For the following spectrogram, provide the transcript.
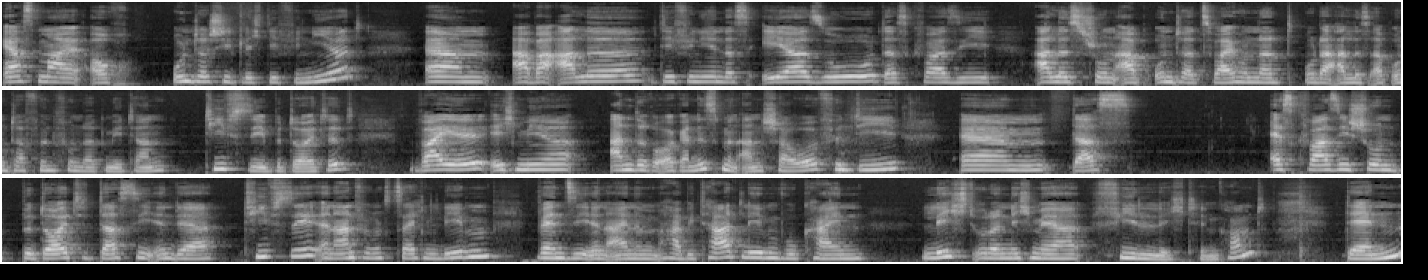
erstmal auch unterschiedlich definiert. Ähm, aber alle definieren das eher so, dass quasi alles schon ab unter 200 oder alles ab unter 500 Metern Tiefsee bedeutet, weil ich mir andere Organismen anschaue, für die ähm, das es quasi schon bedeutet, dass sie in der Tiefsee, in Anführungszeichen, leben, wenn sie in einem Habitat leben, wo kein Licht oder nicht mehr viel Licht hinkommt. Denn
